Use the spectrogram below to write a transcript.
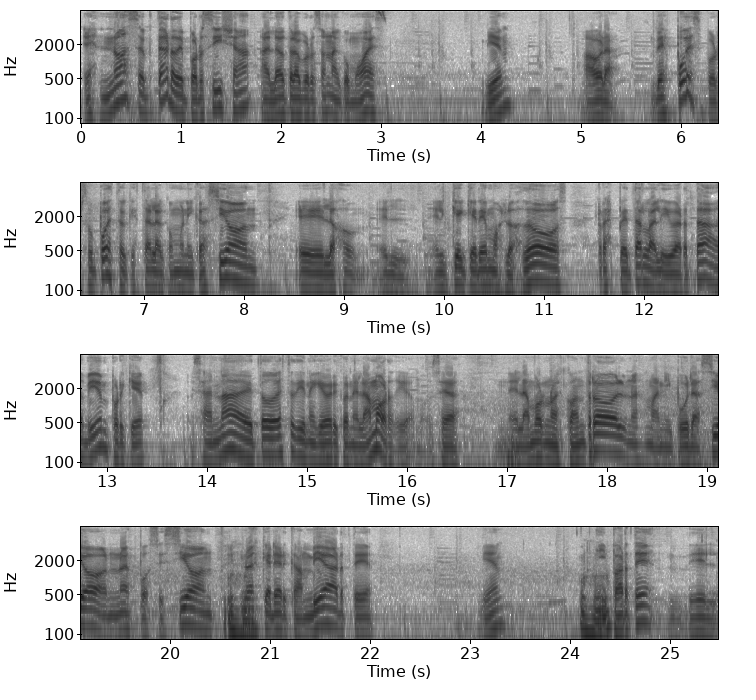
es no aceptar de por sí ya a la otra persona como es. Bien. Ahora, después, por supuesto que está la comunicación, eh, los- el, el qué queremos los dos, respetar la libertad, bien, porque, o sea, nada de todo esto tiene que ver con el amor, digamos. O sea, el amor no es control, no es manipulación, no es posesión, no es querer cambiarte. Bien. Y parte de,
